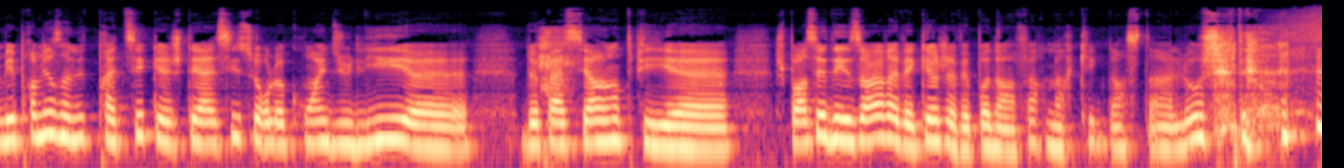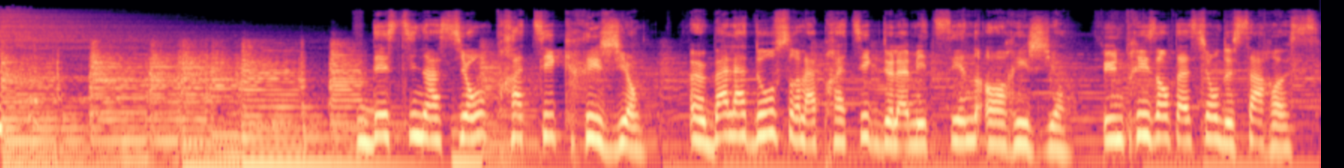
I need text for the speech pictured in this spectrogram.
Mes premières années de pratique, j'étais assise sur le coin du lit euh, de patiente, puis euh, je passais des heures avec elle. J'avais pas d'enfant, remarqué que dans ce temps-là, j'étais... Destination Pratique Région. Un balado sur la pratique de la médecine en région. Une présentation de Saros,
